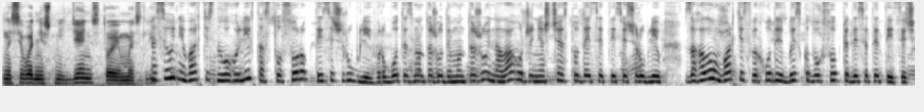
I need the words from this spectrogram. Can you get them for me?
На сьогоднішній день стоїмость На сьогодні вартість нового ліфта 140 тисяч рублів. Роботи з монтажу, демонтажу і налагодження ще 110 тисяч рублів. Загалом вартість виходить близько 250 тисяч.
